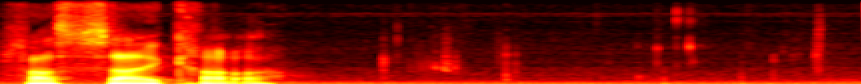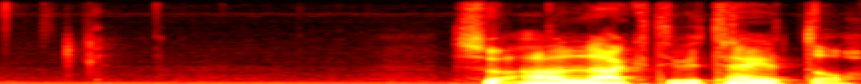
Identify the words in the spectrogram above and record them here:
fast säkrare. Så alla aktiviteter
